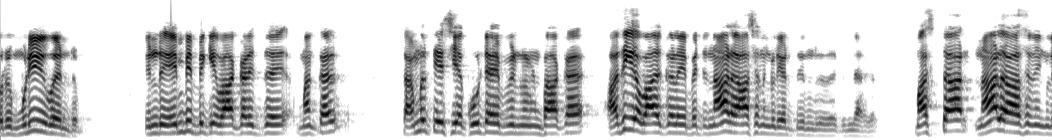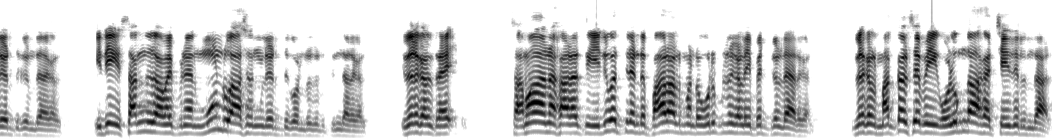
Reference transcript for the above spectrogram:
ஒரு முடிவு வேண்டும். இன்று எம்பிபிக்கு வாக்களித்த மக்கள் தமிழ் தேசிய கூட்டமைப்பினரும் பார்க்க அதிக வாக்குகளை பெற்று நாலு ஆசனங்கள் எடுத்துக்கின்றார்கள் மஸ்தான் நாலு ஆசனங்கள் எடுத்துக்கின்றார்கள் இதே சங்கு அமைப்பினர் மூன்று ஆசனங்கள் எடுத்துக்கொண்டிருக்கின்றார்கள். இவர்கள் சமாதான காலத்தில் இருபத்தி ரெண்டு பாராளுமன்ற உறுப்பினர்களை பெற்றுள்ளார்கள் இவர்கள் மக்கள் சேவையை ஒழுங்காக செய்திருந்தால்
